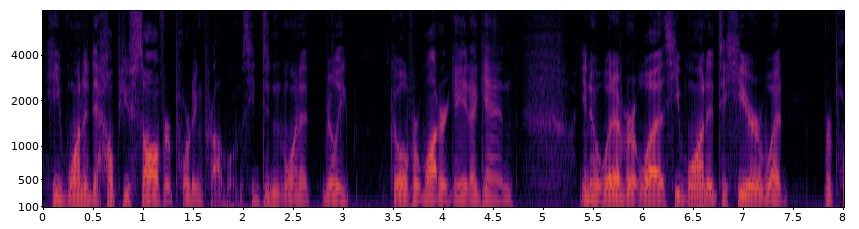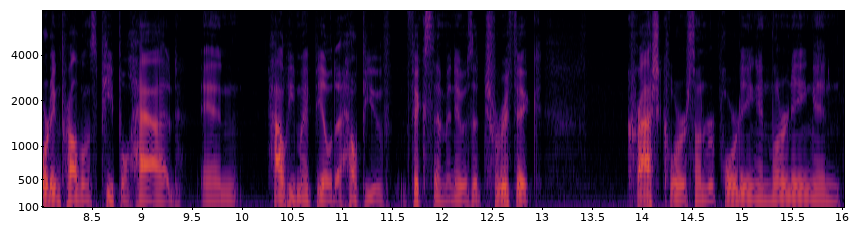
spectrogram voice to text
he wanted to help you solve reporting problems. He didn't want to really go over Watergate again, you know, whatever it was. He wanted to hear what reporting problems people had and how he might be able to help you f- fix them. And it was a terrific crash course on reporting and learning. And,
